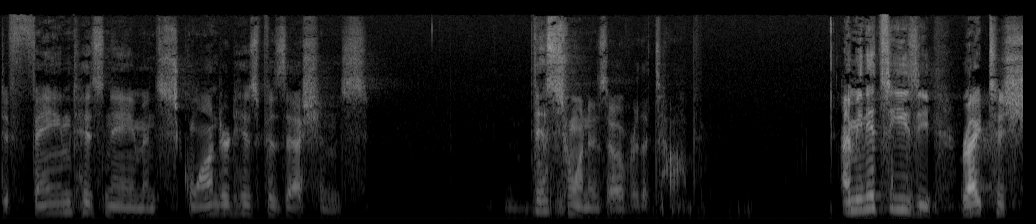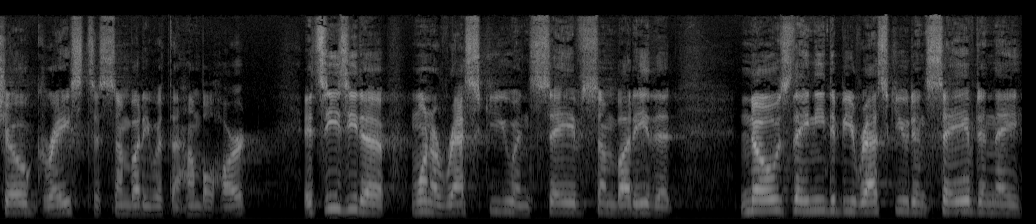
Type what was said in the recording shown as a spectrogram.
defamed his name and squandered his possessions, this one is over the top. I mean, it's easy, right, to show grace to somebody with a humble heart. It's easy to want to rescue and save somebody that knows they need to be rescued and saved and they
